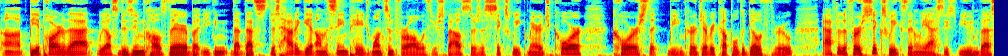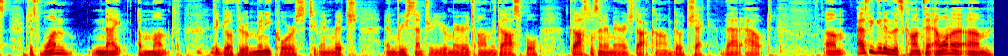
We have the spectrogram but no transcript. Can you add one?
uh, be a part of that. We also do Zoom calls there, but you can, that, that's just how to get on the same page once and for all with your spouse. There's a six week marriage core course that we encourage every couple to go through. After the first six weeks, then we ask you, you invest just one night a month to go through a mini course to enrich and recenter your marriage on the gospel. GospelCenteredMarriage.com. Go check that out. Um, as we get into this content, I want to um,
